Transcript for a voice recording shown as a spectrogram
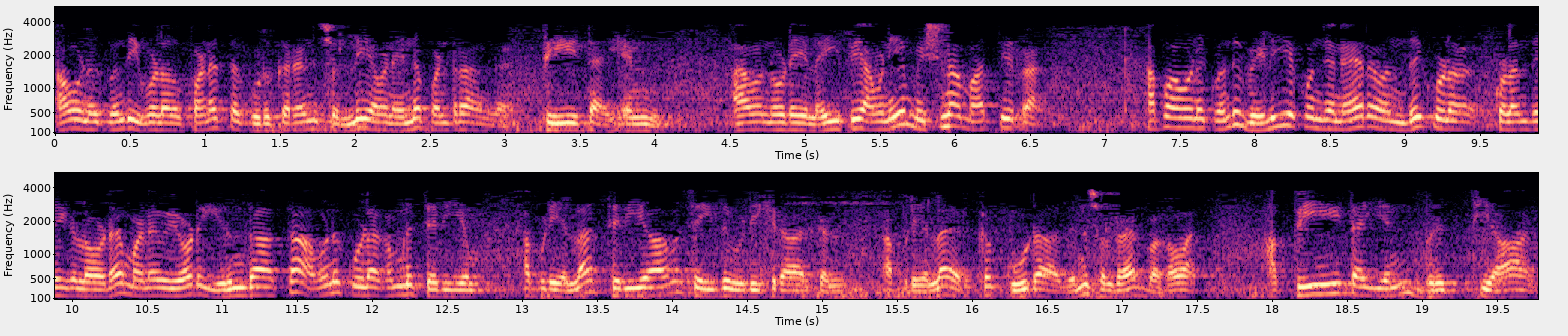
அவனுக்கு வந்து இவ்வளவு பணத்தை கொடுக்கறன்னு சொல்லி அவன் என்ன பண்றாங்க? பீட்டயன் அவனுடைய லைஃபே அவனையே மிஷினா மாத்திடுறான். அப்ப அவனுக்கு வந்து வெளியே கொஞ்ச நேரம் வந்து குழந்தைகளோட மனைவியோட இருந்தா தான் அவனுக்கு உலகம்னு தெரியும். அப்படி எல்லாம் தெரியாம செய்து விடுகிறார்கள். அப்படி எல்லாம் இருக்க கூடாதுன்னு சொல்றார் பகவான். அப்பீடையன் பிருத்தியான்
